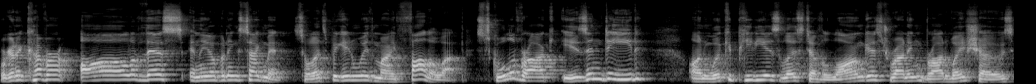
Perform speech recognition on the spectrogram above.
We're going to cover all of this in the opening segment. So let's begin with my follow up. School of Rock is indeed on Wikipedia's list of longest running Broadway shows,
